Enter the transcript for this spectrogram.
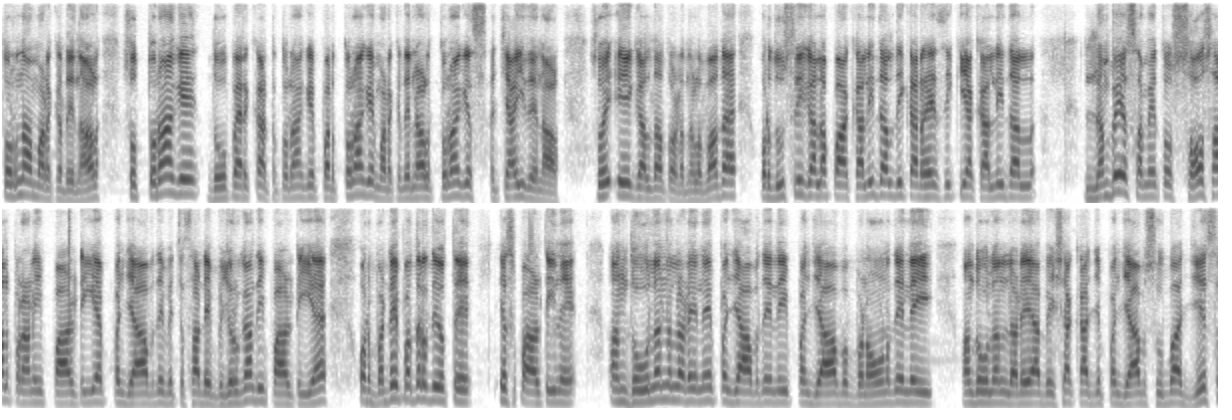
ਤੁਰਨਾ ਮੜਕ ਦੇ ਨਾਲ। ਸੋ ਤੁਰਾਂਗੇ, ਦੋ ਪੈਰ ਘੱਟ ਤੁਰਾਂਗੇ, ਪਰ ਤੁਰਾਂਗੇ ਮੜਕ ਦੇ ਨਾਲ, ਤੁਰਾਂਗੇ ਸੱਚਾਈ ਦੇ ਨਾਲ। ਸੋ ਇਹ ਗੱਲ ਦਾ ਤੁਹਾਡੇ ਨਾਲ ਵਾਅਦਾ ਹੈ। ਔਰ ਦੂਸਰੀ ਗੱਲ, ਆਪਾਂ ਅਕਾਲੀ ਦਲ ਦੀ ਕਰ ਰਹੇ ਸੀ ਕਿ ਅਕਾਲੀ ਦਲ ਲੰਬੇ ਸਮੇਂ ਤੋਂ 100 ਸਾਲ ਪੁਰਾਣੀ ਪਾਰਟੀ ਹੈ। ਪੰਜਾਬ ਦੇ ਵਿੱਚ ਸਾਡੇ ਬਜ਼ੁਰਗਾਂ ਦੀ ਪਾਰਟੀ ਹੈ। ਔਰ ਵੱਡੇ ਪੱਧਰ ਦੇ ਉੱਤੇ ਇਸ ਪਾਰਟੀ ਨੇ ਅੰਦੋਲਨ ਲੜੇ ਨੇ ਪੰਜਾਬ ਦੇ ਲਈ, ਪੰਜਾਬ ਬਣਾਉਣ ਦੇ ਲਈ ਅੰਦੋਲਨ ਲੜਿਆ। ਬੇਸ਼ੱਕ ਅੱਜ ਪੰਜਾਬ ਸੂਬਾ ਜਿਸ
